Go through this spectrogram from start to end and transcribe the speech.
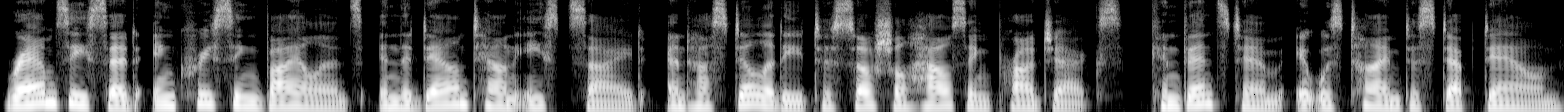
Ramsay said increasing violence in the downtown east side and hostility to social housing projects convinced him it was time to step down.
